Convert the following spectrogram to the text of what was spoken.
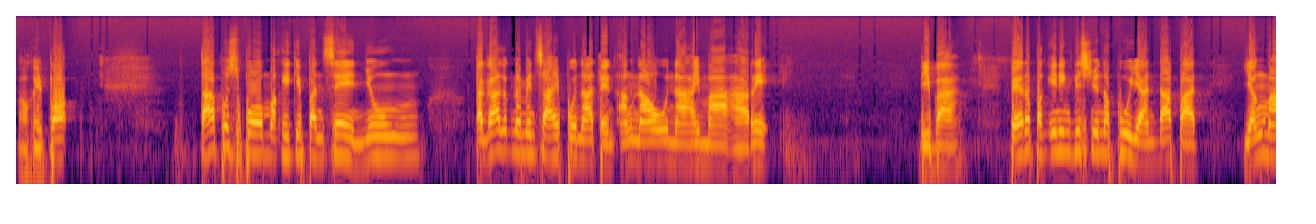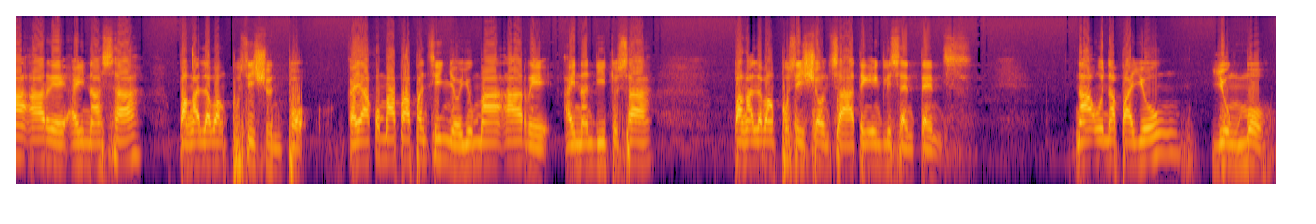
Okay po? Tapos po, makikipansin, yung Tagalog na mensahe po natin, ang nauna ay maaari. Di ba? Pero pag in-English nyo na po yan, dapat yung maaari ay nasa pangalawang position po. Kaya kung mapapansin nyo, yung maaari ay nandito sa pangalawang position sa ating English sentence. Nauna pa yung yung mo,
